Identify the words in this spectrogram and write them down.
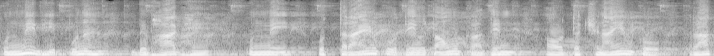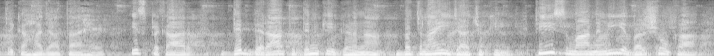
उनमें भी पुनः विभाग हैं। उनमें उत्तरायण को देवताओं का दिन और दक्षिणायन को रात्रि कहा जाता है। इस प्रकार दिव्य रात दिन की गणना बतलाई जा चुकी। 30 मानवीय वर्षों का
